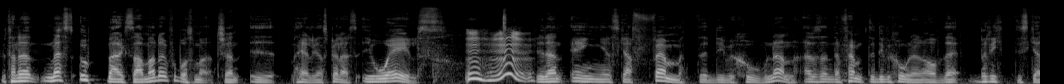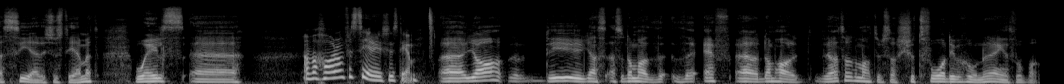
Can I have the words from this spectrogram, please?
utan den mest uppmärksammade fotbollsmatchen i helgen spelades i Wales. Mhm. I den engelska femte divisionen, alltså den femte divisionen av det brittiska seriesystemet. Wales, eh, ja. Vad har de för seriesystem? eh, ja det är ju ganska, alltså de har the, the F, eh, de har, jag tror att de har typ så 22 divisioner i engelsk fotboll.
